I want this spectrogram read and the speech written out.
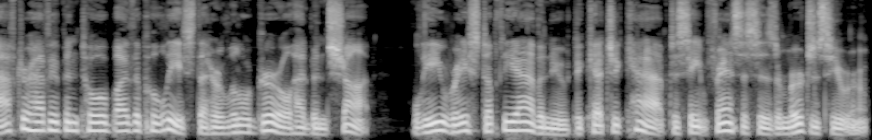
after having been told by the police that her little girl had been shot, Leigh raced up the avenue to catch a cab to St. Francis's emergency room.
